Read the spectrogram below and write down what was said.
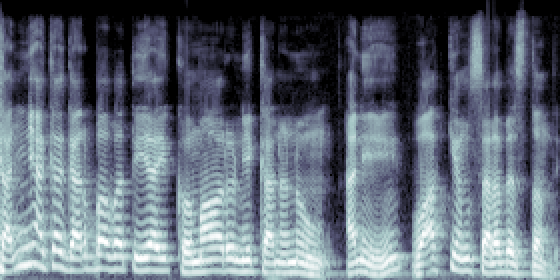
కన్యక గర్భవతి అయి కుమారుని కనును అని వాక్యం సెలవిస్తుంది.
